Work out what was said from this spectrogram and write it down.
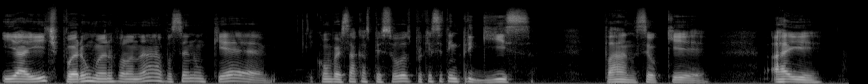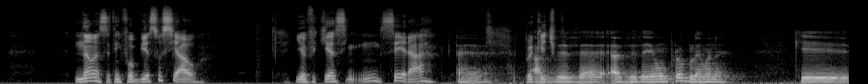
E aí, tipo, era um mano falando: Ah, você não quer conversar com as pessoas porque você tem preguiça. Pá, não sei o quê. Aí. Não, você tem fobia social. E eu fiquei assim, hum, será? É. Porque, às, tipo... vezes é, às vezes é um problema, né? Que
